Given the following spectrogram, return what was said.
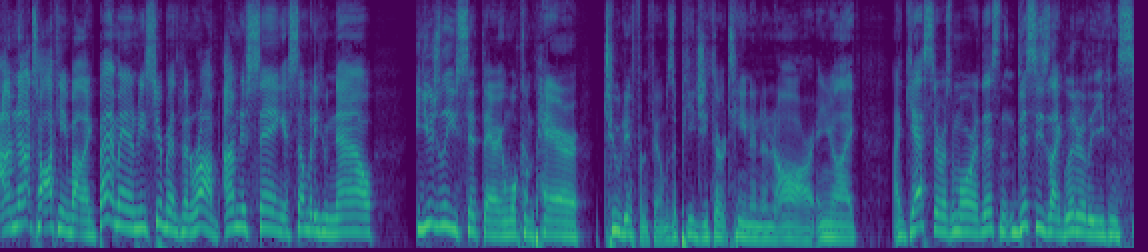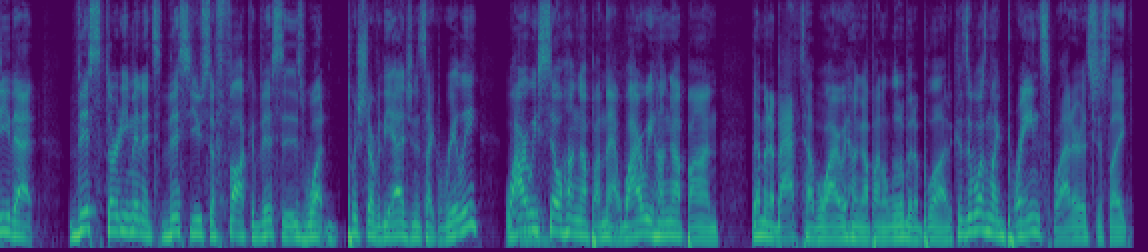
I'm not talking about like Batman v Superman's been robbed. I'm just saying, as somebody who now, usually you sit there and we'll compare two different films, a PG 13 and an R, and you're like, I guess there was more of this. And this is like literally, you can see that this 30 minutes, this use of fuck, this is what pushed over the edge. And it's like, really? Why are we so hung up on that? Why are we hung up on them in a bathtub? Why are we hung up on a little bit of blood? Because it wasn't like brain splatter. It's just like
